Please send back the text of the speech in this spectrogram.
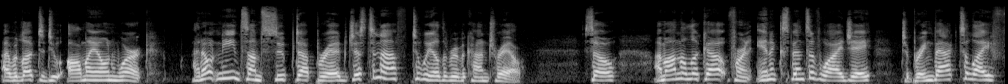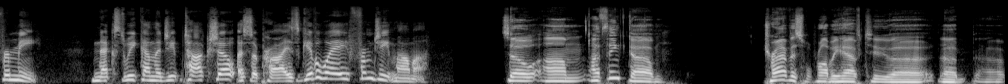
I would love to do all my own work. I don't need some souped up rig, just enough to wheel the Rubicon Trail. So I'm on the lookout for an inexpensive YJ to bring back to life for me. Next week on the Jeep Talk Show, a surprise giveaway from Jeep Mama. So um, I think um, Travis will probably have to uh, uh, uh,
